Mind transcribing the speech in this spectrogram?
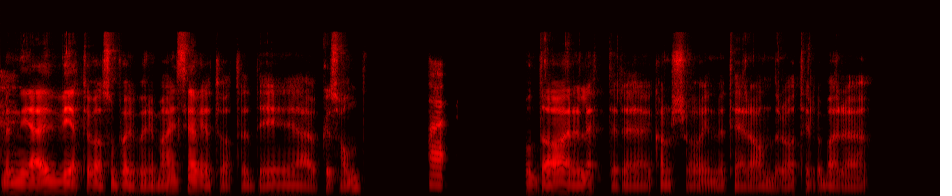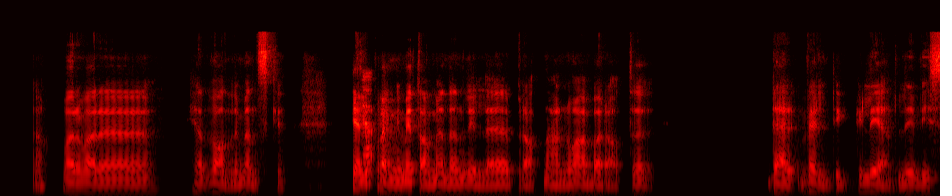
men jeg vet jo hva som foregår i meg, så jeg vet jo at det er jo ikke sånn. Nei. Og da er det lettere kanskje å invitere andre òg til å bare ja, bare være helt vanlig menneske. Hele Ja. poenget mitt da med den lille praten her nå er bare at det, det er veldig gledelig hvis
